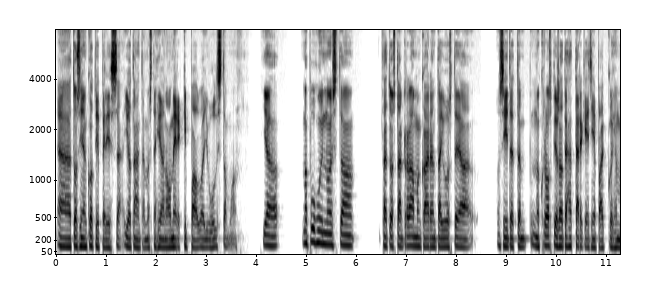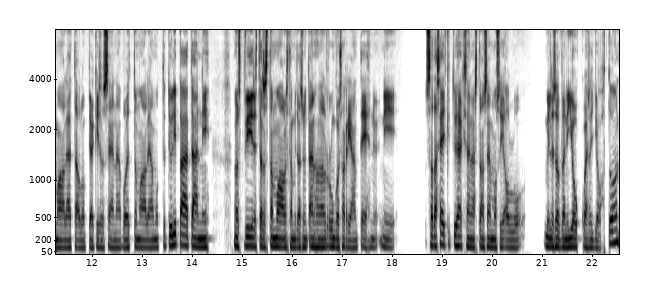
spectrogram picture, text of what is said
ää, tosiaan kotipelissä jotain tämmöistä hienoa merkkipalloa juhlistamaan. Ja mä puhuin noista, tai tuosta draaman tajuusta ja siitä, että no Crosby osaa tehdä tärkeisiin paikkoihin maaleja, että olympiakisassa ei enää voittomaalia, mutta ylipäätään niin noista 500 maalista, mitä se nyt NHL runkosarjaan on tehnyt, niin 179 näistä on semmoisia ollut, millä se on vienyt joukkueensa johtoon.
